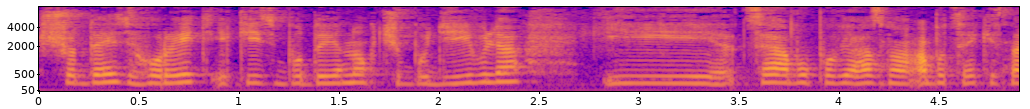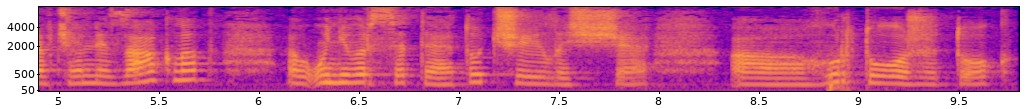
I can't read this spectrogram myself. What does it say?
що десь горить якийсь будинок чи будівля, і це або пов'язано, або це якийсь навчальний заклад, е, університет, училище, е, гуртожиток,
